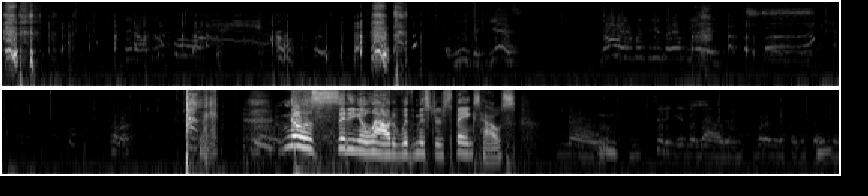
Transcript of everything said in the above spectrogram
Sit on the floor! I'm losing. Yes! No, I went to use it off the. Hello. No sitting allowed with Mr. Spank's house. No. Sitting is allowed in whatever the hell this guy's name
